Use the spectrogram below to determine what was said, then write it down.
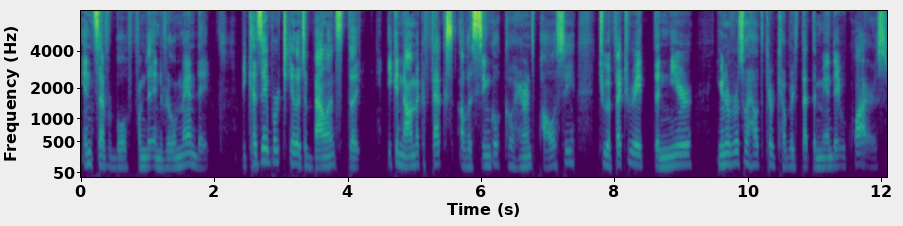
inseparable from the individual mandate because they work together to balance the economic effects of a single coherence policy to effectuate the near universal healthcare coverage that the mandate requires.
